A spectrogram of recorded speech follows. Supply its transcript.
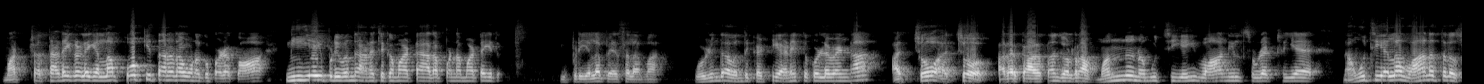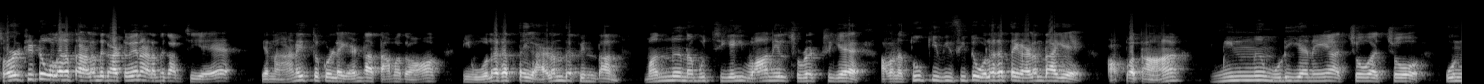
மற்ற தடைகளை எல்லாம் போக்கித்தானடா உனக்கு பழக்கம்? நீயே இப்படி வந்து அணைச்சிக்க மாட்டேன் அதை பண்ண மாட்டேன் இது. இப்படி எல்லாம் பேசலாமா? ஒழுங்கா வந்து கட்டி அணைத்துக் கொள்ள வேண்டாம். அச்சோ அச்சோ. அதற்காகத்தான் சொல்றான் மண்ணு நமுச்சியை வானில் சுழற்றிய நமுச்சியெல்லாம் வானத்துல சுழற்றிட்டு உலகத்தை அளந்து காட்டுவேன்னு அளந்து காமிச்சியே. என்னை அணைத்துக் கொள்ள ஏண்டா தாமதம்? நீ உலகத்தை அளந்த பின்தான் மண்ணு நமுச்சியை வானில் சுழற்றிய அவனை தூக்கி வீசிட்டு உலகத்தை அளந்தாயே. அப்பதான் மின்னு முடியனே அச்சோ அச்சோ உன்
